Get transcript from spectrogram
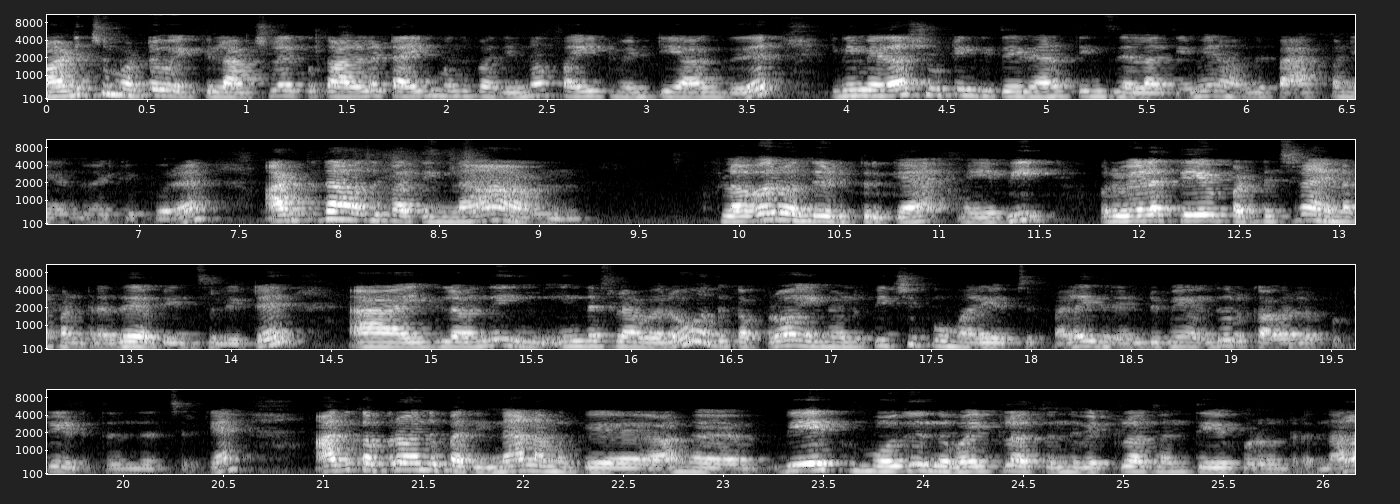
மடிச்சு மட்டும் வைக்கல. ஆக்சுவலாக இப்போ காலையில் டைம் வந்து பார்த்தீங்கன்னா ஃபைவ் டுவெண்ட்டி ஆகுது. இனிமேல் தான் ஷூட்டிங்க்கு தேவையான திங்ஸ் எல்லாத்தையுமே நான் வந்து பேக் பண்ணி வந்து வைக்க போகிறேன் அடுத்ததாக வந்து பார்த்தீங்கன்னா ஃப்ளவர் வந்து எடுத்திருக்கேன். மேபி ஒருவேளை தேவைப்பட்டுச்சுன்னா என்ன பண்ணுறது அப்படின்னு சொல்லிட்டு இதில் வந்து இந்த- ஃப்ளவரும் அதுக்கப்புறம் இன்னொன்று பிச்சி பூ மாதிரி வச்சுருப்பேன்ல இது ரெண்டுமே வந்து ஒரு கவரில் போட்டு எடுத்து வந்து வச்சுருக்கேன். அதுக்கப்புறம் வந்து பார்த்திங்கன்னா நமக்கு அங்கே வேர்க்கும் போது இந்த ஒயிட் கிளாத் வந்து வெட் கிளாத் வந்து தேவைப்படுன்றதுனால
